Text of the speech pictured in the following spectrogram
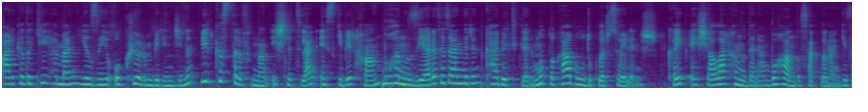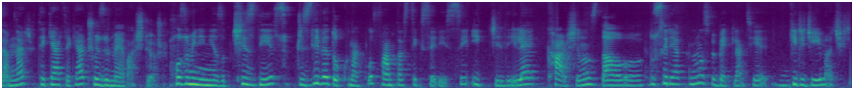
Arkadaki hemen yazıyı okuyorum birincinin. Bir kız tarafından işletilen eski bir han. Bu hanı ziyaret edenlerin kaybettiklerini mutlaka buldukları söylenir. Kayıp eşyalar hanı denen bu handa saklanan gizemler teker teker çözülmeye başlıyor. Hozumi'nin yazıp çizdiği sürprizli ve dokunaklı fantastik serisi ilk cildiyle karşınızda. Bu seri hakkında nasıl bir beklentiye gireceğimi açıkçası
